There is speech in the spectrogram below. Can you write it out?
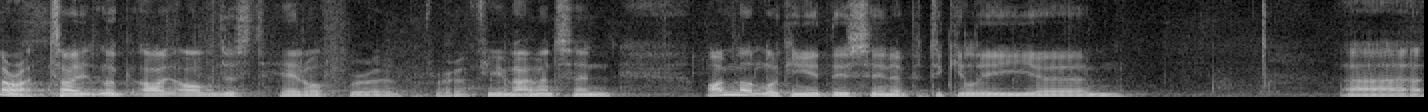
All right, so look, I, I'll just head off for a, for a few moments, and I'm not looking at this in a particularly, um, uh,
